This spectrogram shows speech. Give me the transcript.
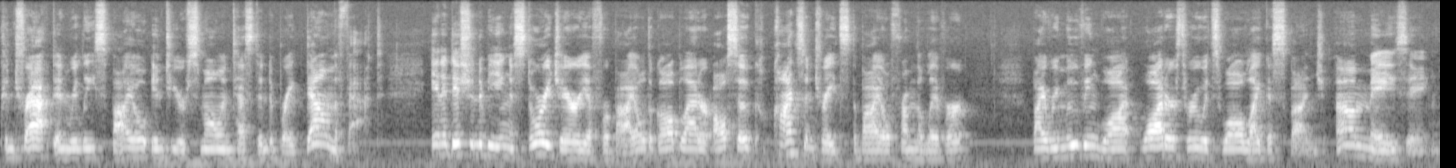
contract and release bile into your small intestine to break down the fat. In addition to being a storage area for bile, the gallbladder also c- concentrates the bile from the liver by removing wa- water through its wall like a sponge. Amazing.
